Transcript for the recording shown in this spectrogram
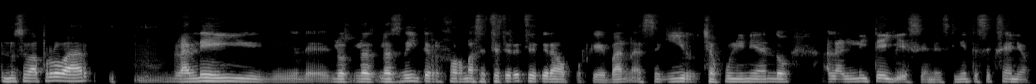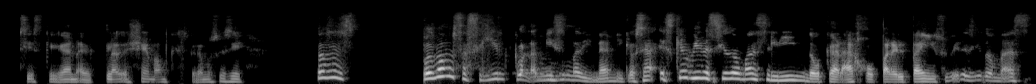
no se va a aprobar mm, la ley, eh, las, 20 reformas, etcétera, etcétera, o porque van a seguir chapulineando a la Lili Telles en el siguiente sexenio, si es que gana Claudio Sheinbaum, que esperemos que sí. Entonces, pues vamos a seguir con la misma dinámica. O sea, es que hubiera sido más lindo, carajo, para el país, hubiera sido más,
